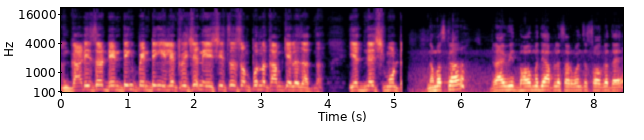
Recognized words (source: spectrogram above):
गाडीचं डेंटिंग पेंटिंग इलेक्ट्रिशियन एसीचं संपूर्ण काम केलं जातं. यज्ञेश मोटर. नमस्कार. ड्राईव्ह विथ भावमध्ये आपलं सर्वांचं स्वागत आहे.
